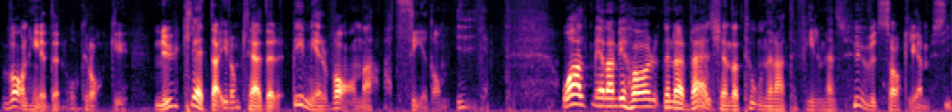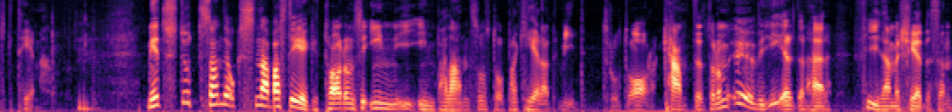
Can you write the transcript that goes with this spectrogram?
Vanheden och Rocky, nu klädda i de kläder vi är mer vana att se dem i. Och allt medan vi hör den där välkända tonerna till filmens huvudsakliga musiktema. Med ett studsande och snabba steg tar de sig in i Impalan som står parkerad vid trottoarkanten. Så de överger den här fina Mercedesen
